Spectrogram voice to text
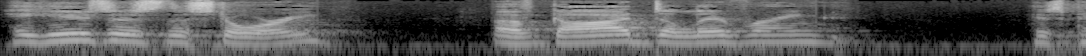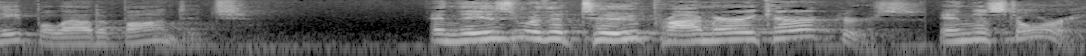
He uses the story of God delivering his people out of bondage. And these were the two primary characters in the story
